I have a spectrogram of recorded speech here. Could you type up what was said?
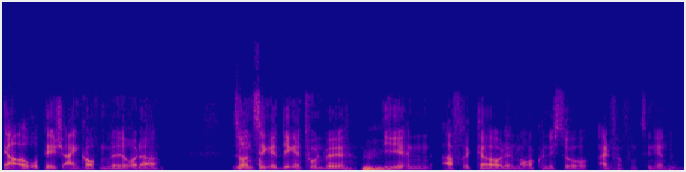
ja, europäisch einkaufen will oder sonstige Dinge tun will, mhm. die in Afrika oder in Marokko nicht so einfach funktionieren.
